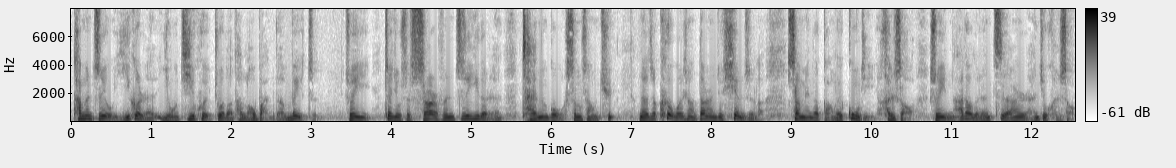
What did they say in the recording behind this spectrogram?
他们只有一个人有机会做到他老板的位置。所以这就是十二分之一的人才能够升上去，那这客观上当然就限制了上面的岗位供给很少，所以拿到的人自然而然就很少。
